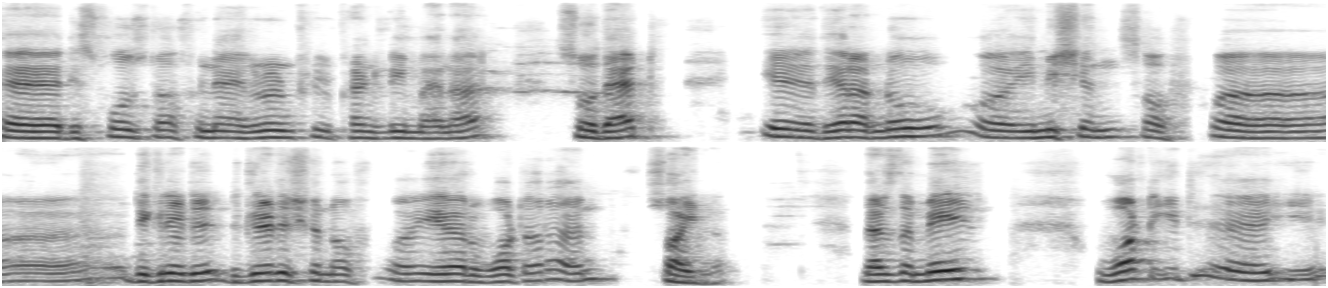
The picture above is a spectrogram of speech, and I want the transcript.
uh, disposed of in an environmentally friendly manner so that uh, there are no uh, emissions of uh, degrada- degradation of uh, air, water, and soil. That's the main. What it uh,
